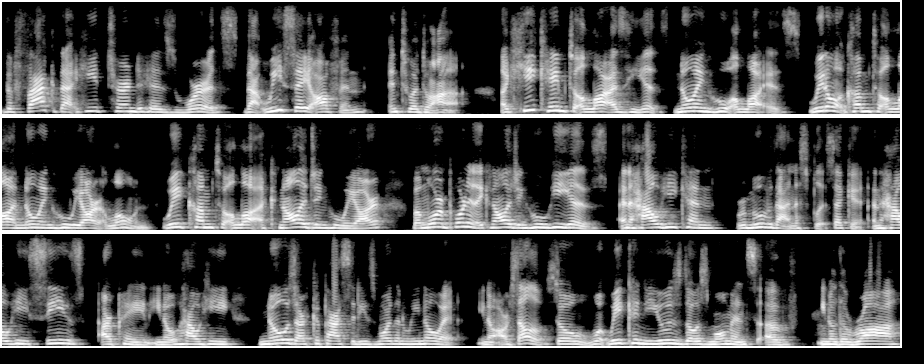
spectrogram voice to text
the fact that he turned his words that we say often into a dua. Like he came to Allah as he is, knowing who Allah is. We don't come to Allah knowing who we are alone. We come to Allah acknowledging who we are, but more importantly, acknowledging who he is and how he can remove that in a split second and how he sees our pain, you know, how he knows our capacities more than we know it, you know, ourselves. So what we can use those moments of, you know, the raw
